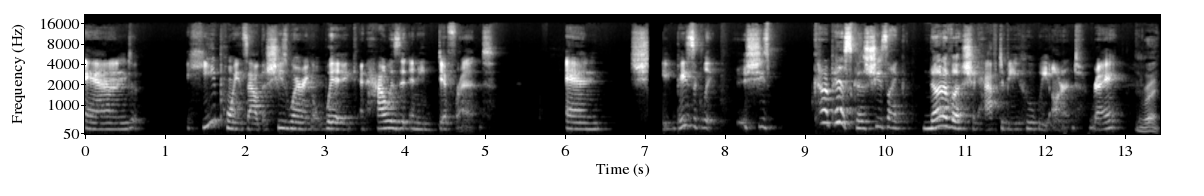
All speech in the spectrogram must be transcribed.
And he points out that she's wearing a wig and how is it any different? And basically, she's kind of pissed because she's like, none of us should have to be who we aren't, right? Right.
